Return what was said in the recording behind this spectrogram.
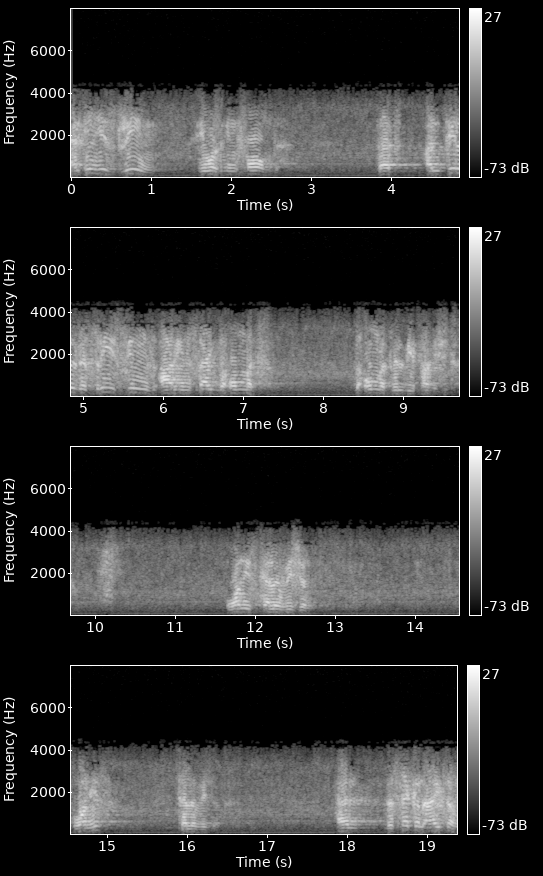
And in his dream, he was informed that until the three sins are inside the ummah, the ummah will be punished. One is television. One is television. And the second item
